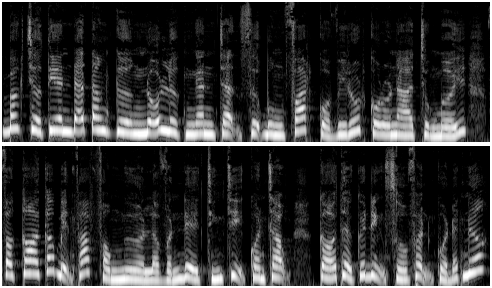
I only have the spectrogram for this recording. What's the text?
Bắc Triều Tiên đã tăng cường nỗ lực ngăn chặn sự bùng phát của virus corona chủng mới và coi các biện pháp phòng ngừa là vấn đề chính trị quan trọng có thể quyết định số phận của đất nước.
